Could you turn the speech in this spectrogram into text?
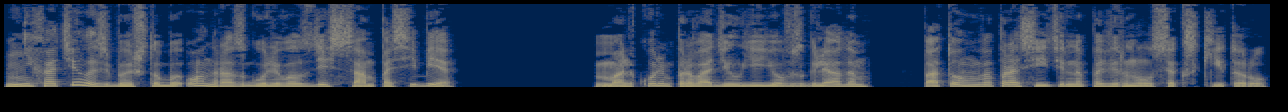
не хотелось бы, чтобы он разгуливал здесь сам по себе». Малькольм проводил ее взглядом, потом вопросительно повернулся к Скитеру.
